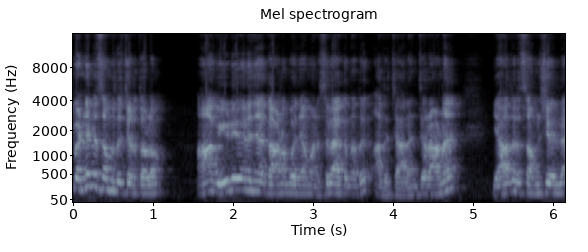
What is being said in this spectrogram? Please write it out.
പെണ്ണിനെ സംബന്ധിച്ചിടത്തോളം ആ വീഡിയോയിൽ ഞാൻ കാണുമ്പോൾ ഞാൻ മനസ്സിലാക്കുന്നത് അത് ചാലഞ്ചറാണ് യാതൊരു സംശയമില്ല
